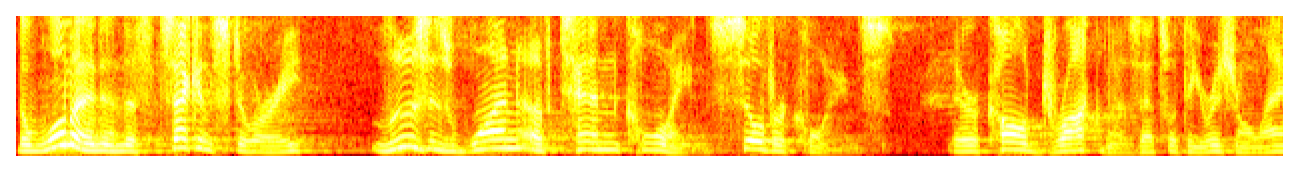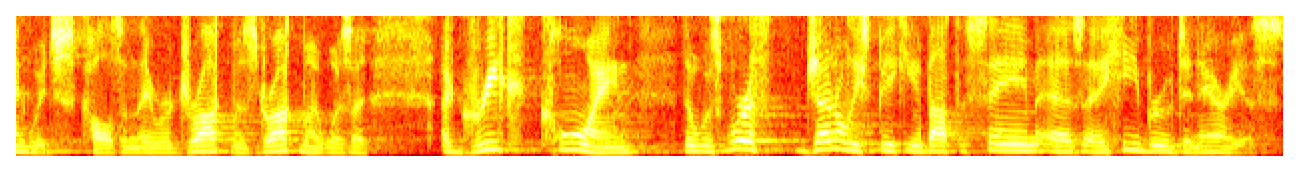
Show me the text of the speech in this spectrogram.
The woman in the second story loses one of 10 coins, silver coins. They were called drachmas. That's what the original language calls them. They were drachmas. Drachma was a, a Greek coin that was worth, generally speaking, about the same as a Hebrew denarius.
